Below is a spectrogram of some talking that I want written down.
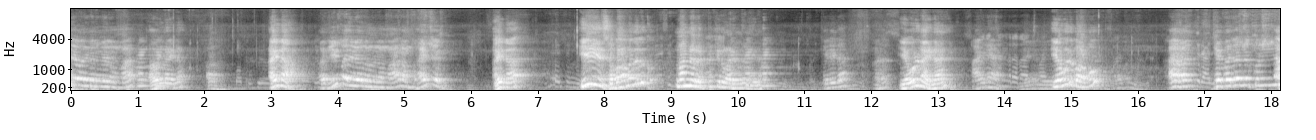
దేవరి గనివేనమ్మా అవును నాయన. అయినా అది పదివేలు ఉందమ్మా రామాయి దేవి అయినా ఈ సభామదులకు నన్ను రప్పించిన వారు ఎవరు నాయన తెలీదా? ఆ, ఎవరు నాయన? ఆయన. ఎవరు బాబు? జబరనుకున్నా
